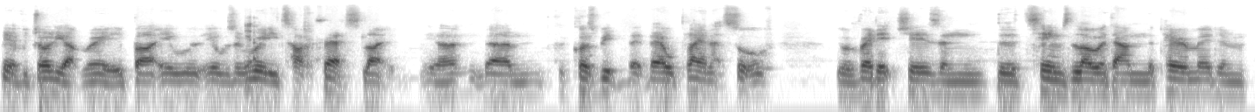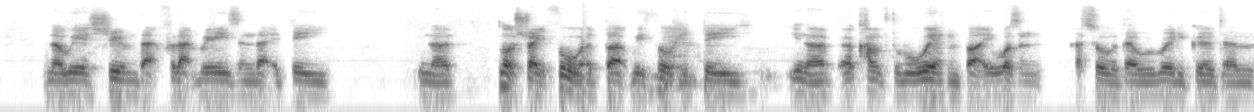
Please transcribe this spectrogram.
bit of a jolly up really, but it was it was a Yeah. really tough test. Like you know, um, because we they, they were playing that sort of your Redditches and the teams lower down the pyramid, and you know we assumed that for that reason that it'd be, you know, not straightforward, but we thought it'd be you know a comfortable win, but it wasn't at all. They were really good and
